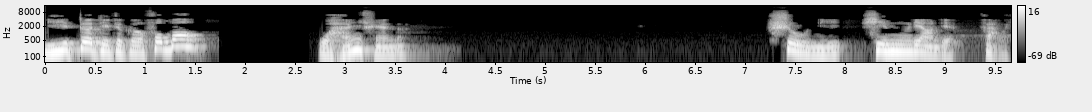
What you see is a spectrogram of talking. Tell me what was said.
你得的这个福报，完全呢受你心量的范围，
